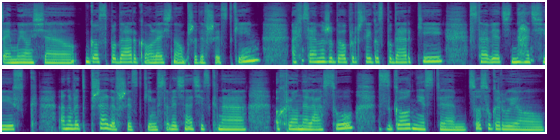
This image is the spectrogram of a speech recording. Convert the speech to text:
zajmują się gospodarką leśną przede wszystkim, a chcemy, żeby oprócz tej gospodarki stawiać nacisk, a nawet przede wszystkim stawiać nacisk na ochronę lasu, zgodnie z tym, co sugerują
